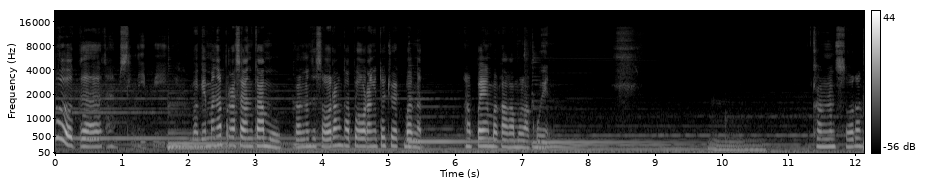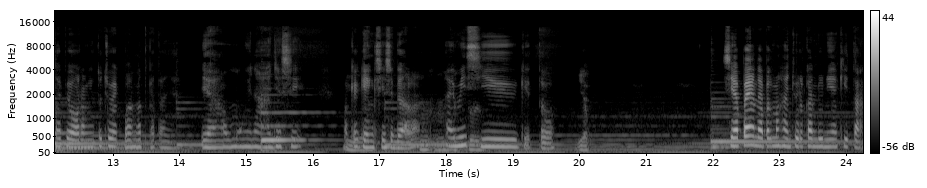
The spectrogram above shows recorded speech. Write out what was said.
Oh god I'm sleepy. Bagaimana perasaan kamu? Kangen seseorang tapi orang itu cuek banget. Apa yang bakal kamu lakuin? Hmm, kangen seseorang tapi orang itu cuek banget katanya. Ya omongin aja sih. Pakai Iya. gengsi segala. Mm-mm, I miss you gitu. Yap. siapa yang dapat menghancurkan dunia kita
